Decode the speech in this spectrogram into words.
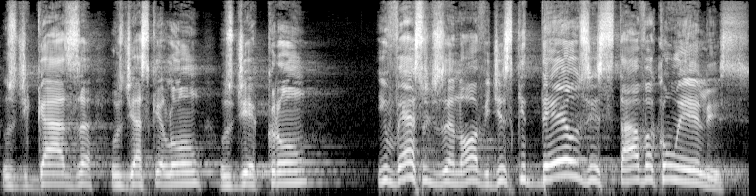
os de Gaza, os de Asquelon, os de Ecrom. E o verso 19 diz que Deus estava com eles.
